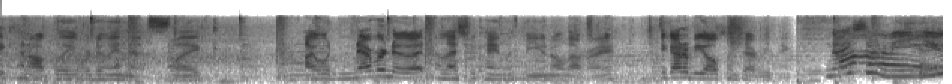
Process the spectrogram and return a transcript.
actually cannot believe we're doing this. Like, I would never do it unless you came with me. You know that, right? You got to be open to everything. Nice to meet you.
